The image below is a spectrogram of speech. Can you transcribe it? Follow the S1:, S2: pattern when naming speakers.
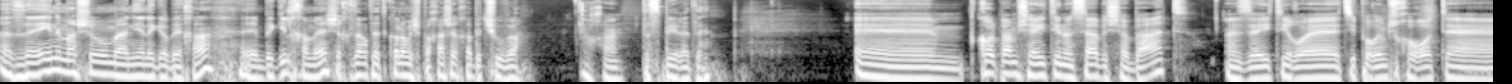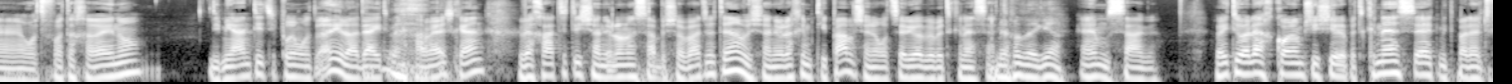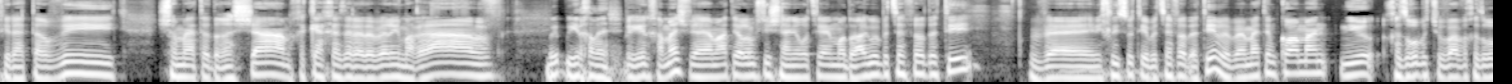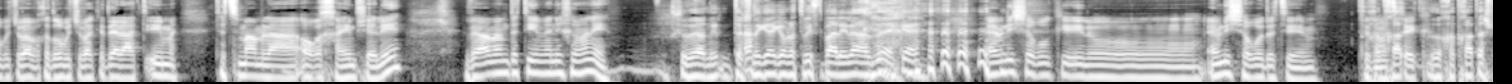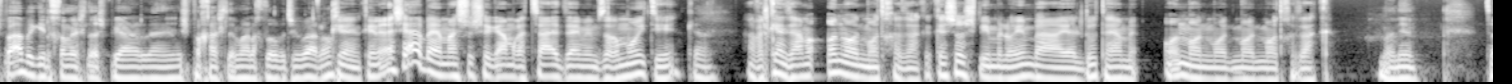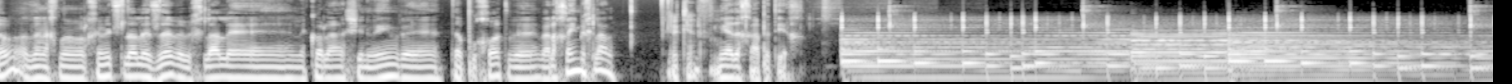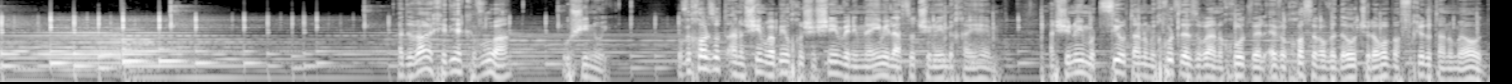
S1: אז uh, הנה משהו מעניין לגביך. Uh, בגיל חמש החזרת את כל המשפחה שלך בתשובה.
S2: נכון.
S1: תסביר את זה.
S2: Uh, כל פעם שהייתי נוסע בשבת, אז הייתי רואה ציפורים שחורות uh, רודפות אחרינו. דמיינתי ציפורים רודפות, אני לא יודע, הייתי בן חמש, כן? והחלטתי שאני לא נוסע בשבת יותר, ושאני הולך עם כיפה ושאני רוצה להיות בבית כנסת.
S1: מאיפה זה הגיע?
S2: אין מושג. והייתי הולך כל יום שישי לבית כנסת, מתפלל תפילת ערבית, שומע את הדרשה, מחכה אחרי זה לדבר עם הרב.
S1: בגיל חמש.
S2: בגיל חמש, ואמרתי להורים שלי שאני רוצה ללמוד רק בבית ספר דתי, והכניסו אותי לבית ספר דתי, ובאמת הם כל הזמן נהיו, חזרו בתשובה וחזרו בתשובה וחזרו בתשובה כדי להתאים את עצמם לאורח חיים שלי, והיום הם דתיים ואני חילוני.
S1: שזה, תכף נגיע גם לטוויסט בעלילה הזה, כן.
S2: הם נשארו כאילו, הם נשארו דתיים. זה מצחיק.
S1: זו חתיכת השפעה בגיל חמש להשפיע על אה, משפחה שלמה לחזור בתשובה, לא?
S2: כן, כנראה שהיה בהם משהו שגם רצה את זה אם הם זרמו איתי.
S1: כן.
S2: אבל כן, זה היה מאוד מאוד מאוד חזק. הקשר שלי עם אלוהים בילדות היה מאוד מאוד מאוד מאוד מאוד חזק.
S1: מעניין. טוב, אז אנחנו הולכים לצלול לזה ובכלל אה, לכל השינויים ותהפוכות ועל החיים בכלל.
S2: בכיף.
S1: מיד אחרי הפתיח. הדבר היחידי הקבוע הוא שינוי. ובכל זאת, אנשים רבים חוששים ונמנעים מלעשות שינויים בחייהם. השינוי מוציא אותנו מחוץ לאזורי הנוחות ואל עבר חוסר הוודאות שלרוב מפחיד אותנו מאוד.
